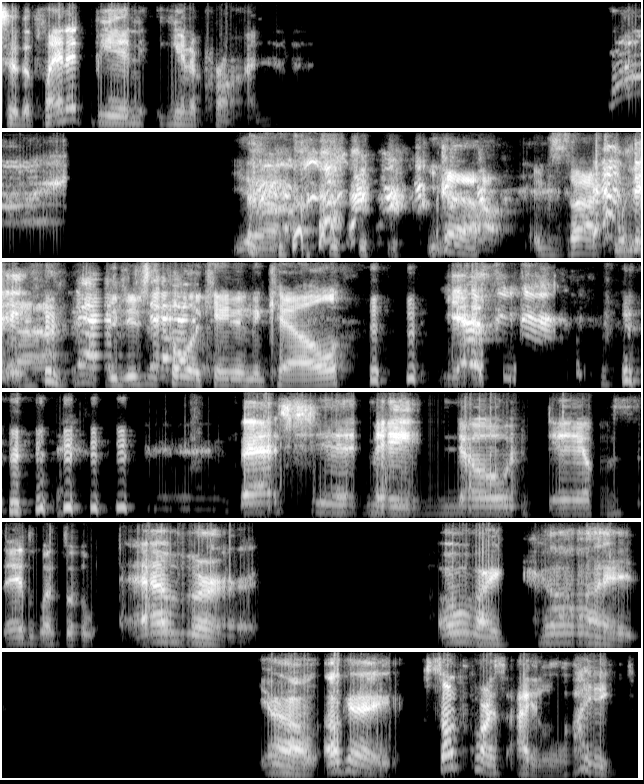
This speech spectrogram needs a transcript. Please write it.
To the planet being Unicron. Yeah. yeah, exactly. man. Did you just pull a Kenan and Kel? Yes. that shit made no damn sense whatsoever. Oh my god. Yo, okay. Some parts I liked,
